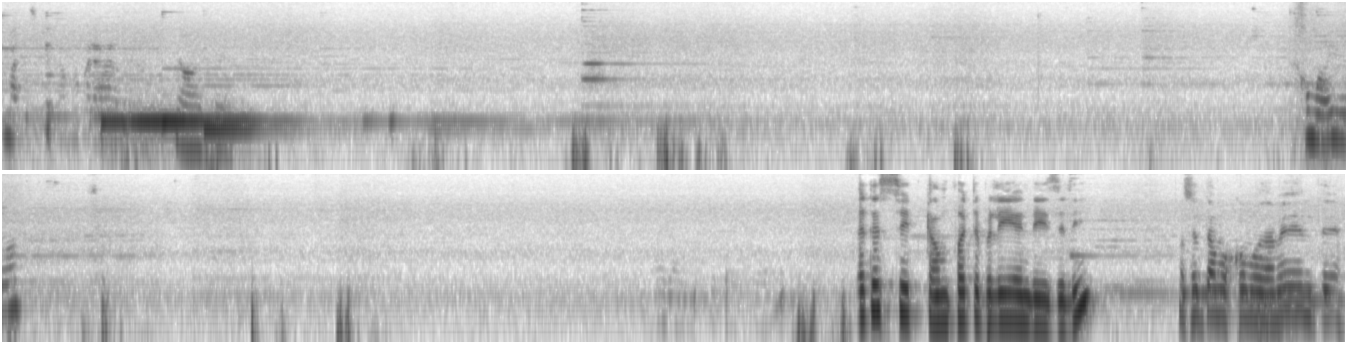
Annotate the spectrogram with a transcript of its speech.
Mate, sí que está un poco la No, está bien. ¿Cómo ahí, no? Let us sit comfortably and easily. Nos sentamos cómodamente.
